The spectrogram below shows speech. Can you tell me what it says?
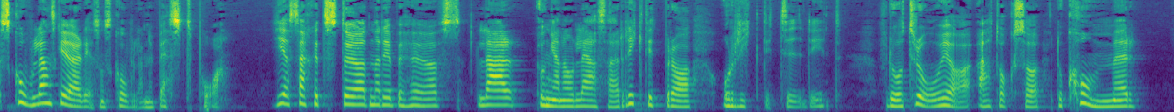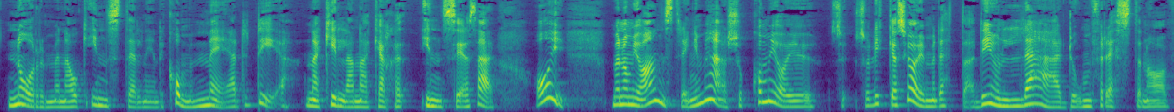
Skolan ska göra det som skolan är bäst på. Ge särskilt stöd när det behövs. Lär ungarna att läsa riktigt bra och riktigt tidigt. För då tror jag att också, då kommer normerna och inställningen, det kommer med det. När killarna kanske inser så här, oj, men om jag anstränger mig här så kommer jag ju, så, så lyckas jag ju med detta. Det är ju en lärdom för resten av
